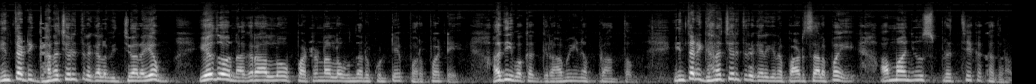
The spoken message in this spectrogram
ఇంతటి ఘన చరిత్ర గల విద్యాలయం ఏదో నగరాల్లో పట్టణాల్లో ఉందనుకుంటే పొరపాటే. అది ఒక గ్రామీణ ప్రాంతం. ఇంతటి ఘనచరిత్ర కలిగిన పాఠశాలపై అమ్మా న్యూస్ ప్రత్యేక కథనం.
